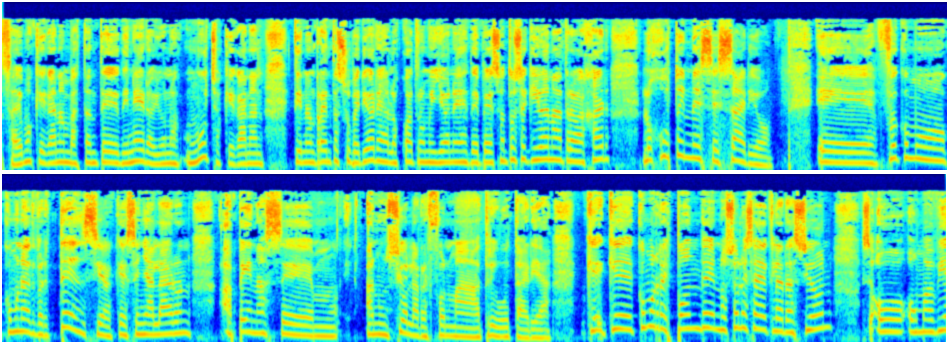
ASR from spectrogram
sabemos que ganan bastante dinero, hay unos muchos que ganan, tienen rentas superiores a los 4 millones de pesos, entonces que iban a trabajar lo justo y necesario. Eh, fue como, como una advertencia que señalaron apenas se anunció la reforma tributaria. ¿Qué, qué, cómo responde no solo esa declaración o, o más bien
